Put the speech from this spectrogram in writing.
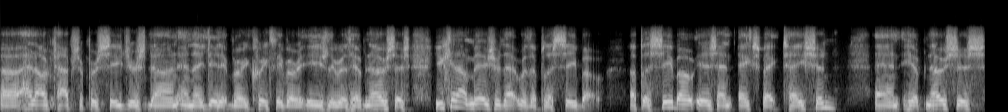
uh, had all types of procedures done, and they did it very quickly, very easily with hypnosis. You cannot measure that with a placebo placebo. A placebo is an expectation, and hypnosis.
